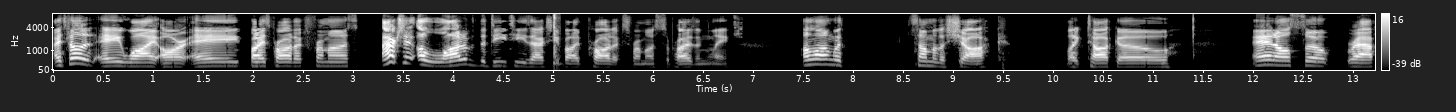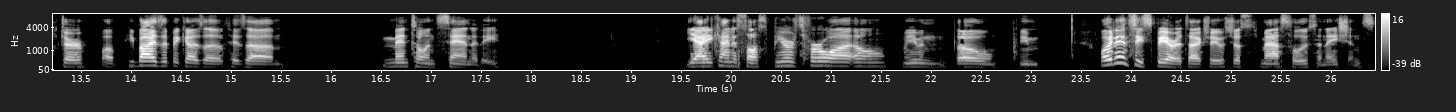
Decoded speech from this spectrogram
I spelled it A-Y-R-A, buys products from us. Actually, a lot of the DTs actually buy products from us, surprisingly. Along with some of the Shock, like Taco, and also Raptor. Well, he buys it because of his um, mental insanity. Yeah, he kind of saw spirits for a while, even though he... Well, he didn't see spirits, actually. It was just mass hallucinations.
